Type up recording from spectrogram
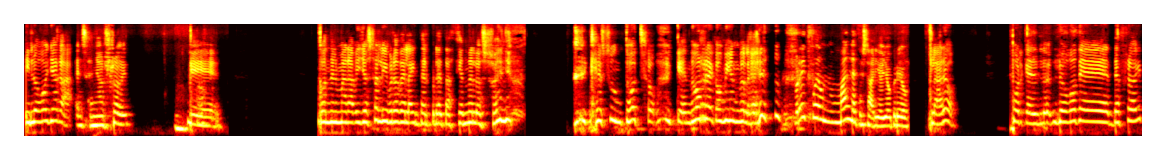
Y luego llega el señor Freud, que con el maravilloso libro de la interpretación de los sueños, que es un tocho que no recomiendo leer. Freud fue un mal necesario, yo creo. Claro, porque luego de, de Freud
